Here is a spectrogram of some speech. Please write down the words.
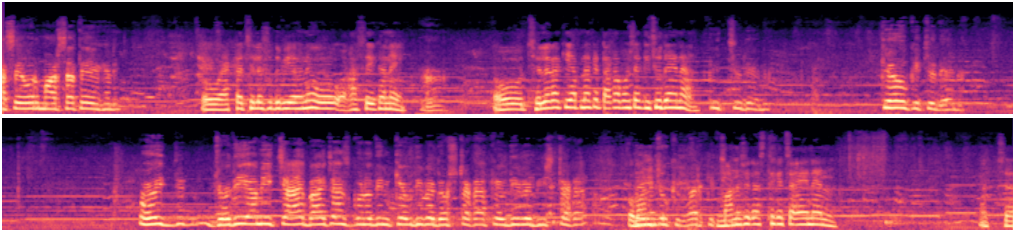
আসে ওর মার সাথে এখানে। ও একটা ছেলে শুধু বিয়ে হয়নি ও আসে এখানে? হ্যাঁ, ও ছেলেরা কি আপনাকে টাকা পয়সা কিছু দেয় না? কিচ্ছু দেয় না। কেউ কিছু দেয় না। ওই যদি আমি চাই বাই চান্স কোনোদিন কেউ দিবে দশ টাকা কেউ দিবে বিশ টাকা আর কিছু মানুষের কাছ থেকে চাই নেন। আচ্ছা।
